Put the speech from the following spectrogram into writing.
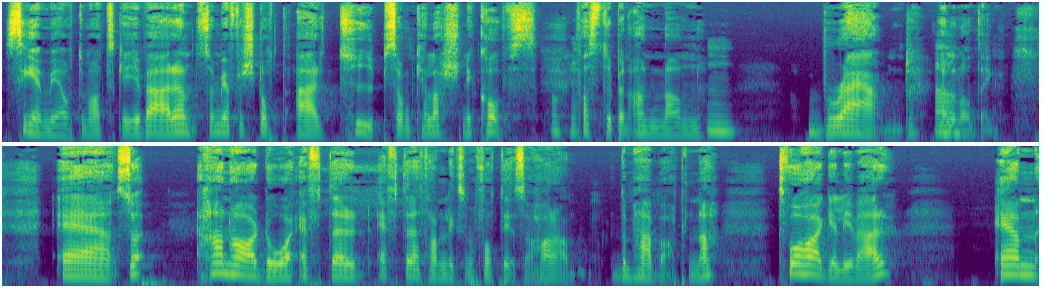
semiautomatiska gevären som jag förstått är typ som Kalashnikovs, Okej. fast typ en annan Mm. brand Ja. eller någonting. Eh, så han har då efter, efter att han liksom har fått det så har han de här vapnen. Två hagelgevär, en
